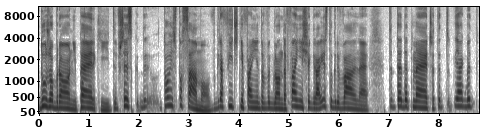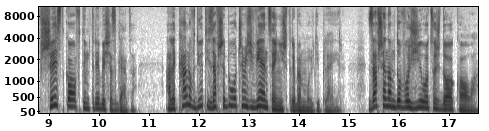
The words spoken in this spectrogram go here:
Dużo broni, perki, wszystko, to jest to samo. Graficznie fajnie to wygląda, fajnie się gra, jest to grywalne. Te, deathmatche, te, jakby wszystko w tym trybie się zgadza. Ale Call of Duty zawsze było czymś więcej niż trybem multiplayer. Zawsze nam dowoziło coś dookoła.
